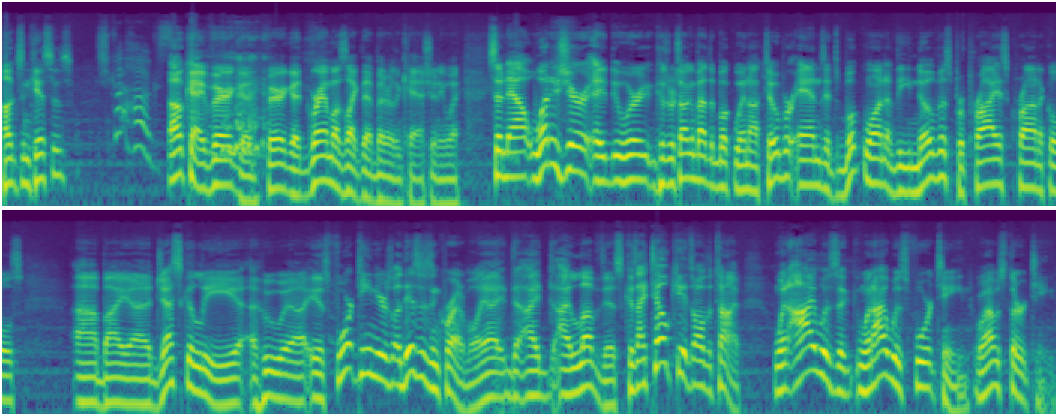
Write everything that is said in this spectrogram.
Hugs and kisses? She got hugs. Okay, very good, very good. Grandma's like that better than cash anyway. So now, what is your? Uh, we're because we're talking about the book when October ends. It's book one of the Novus Proprius Chronicles uh, by uh, Jessica Lee, uh, who uh, is 14 years old. This is incredible. I, I, I love this because I tell kids all the time when I was a, when I was 14, when I was 13.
